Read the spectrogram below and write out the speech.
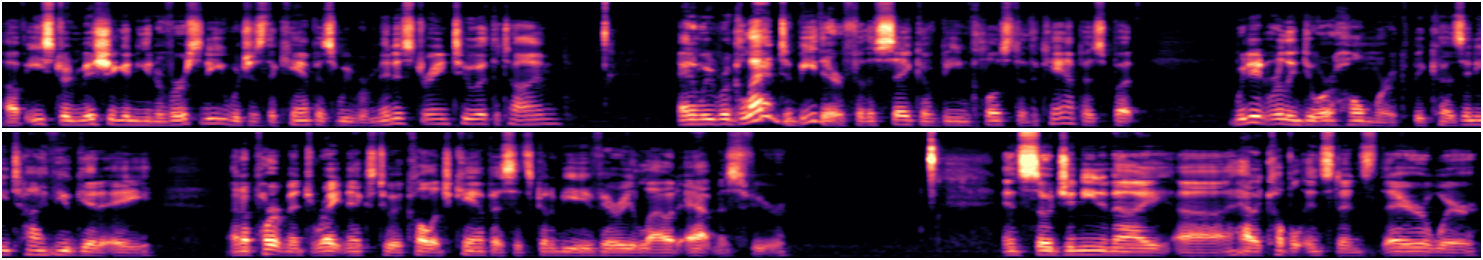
of Eastern Michigan University, which is the campus we were ministering to at the time. And we were glad to be there for the sake of being close to the campus, but we didn't really do our homework because anytime you get a an apartment right next to a college campus, it's going to be a very loud atmosphere. And so Janine and I uh, had a couple incidents there where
